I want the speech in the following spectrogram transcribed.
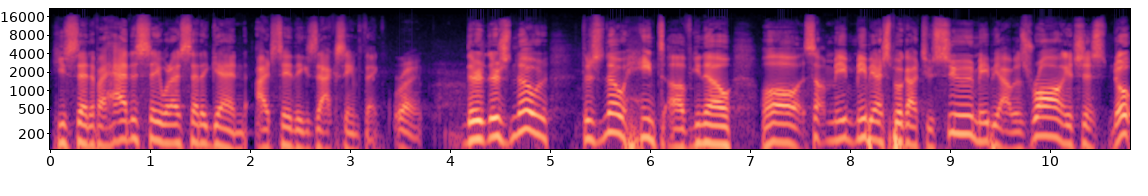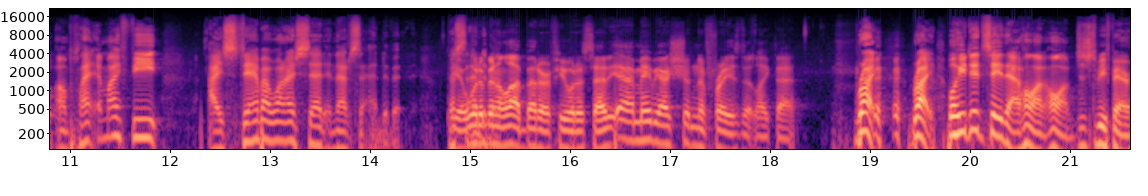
he said, "If I had to say what I said again, I'd say the exact same thing." Right. there, there's no there's no hint of you know well something maybe, maybe i spoke out too soon maybe i was wrong it's just nope i'm planting my feet i stand by what i said and that's the end of it. That's yeah, it would have been of a lot better if he would have said, "Yeah, maybe I shouldn't have phrased it like that." right right. Well he did say that. Hold on hold on. Just to be fair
